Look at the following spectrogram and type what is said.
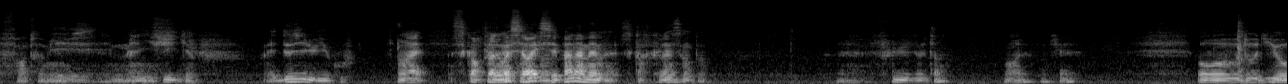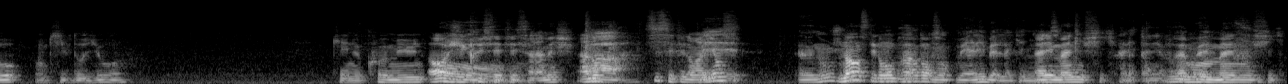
Fantomis. Et c'est magnifique. magnifique. Avec deux élus du coup. Ouais. Scorpion, ouais, c'est vrai que c'est pas la même. Scorpion. Très sympa. De teint. Ouais, ok. Oh, d'audio. On kiffe d'audio. Hein. Qui est une commune. Oh, j'ai Oh. cru que c'était Salamèche. Ah non, si c'était dans Alliance. Euh, non, je- Non, c'était dans Ombre Ardente. Non, mais elle est belle la canine. Elle est magnifique. Elle est Elle est trop vraiment belle de fou. magnifique.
